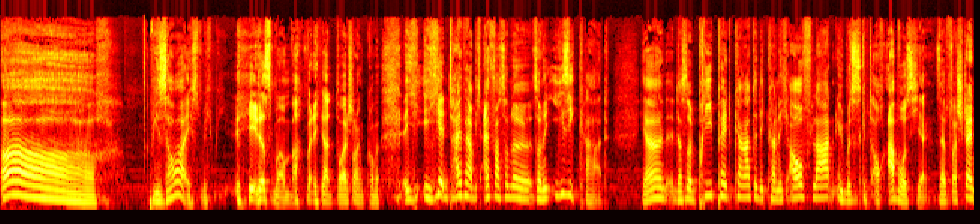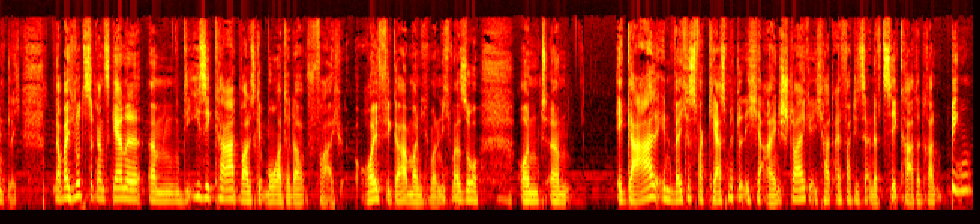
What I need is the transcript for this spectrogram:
Ach, wie sauer ich es mich jedes Mal mache, wenn ich nach Deutschland komme. Hier in Taipei habe ich einfach so eine, so eine Easy Card. Ja, das ist eine Prepaid-Karte, die kann ich aufladen. Übrigens, es gibt auch Abos hier, selbstverständlich. Aber ich nutze ganz gerne ähm, die EasyCard, weil es gibt Monate, da fahre ich häufiger, manchmal nicht mal so. Und ähm, egal in welches Verkehrsmittel ich hier einsteige, ich halte einfach diese NFC-Karte dran. Bing!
